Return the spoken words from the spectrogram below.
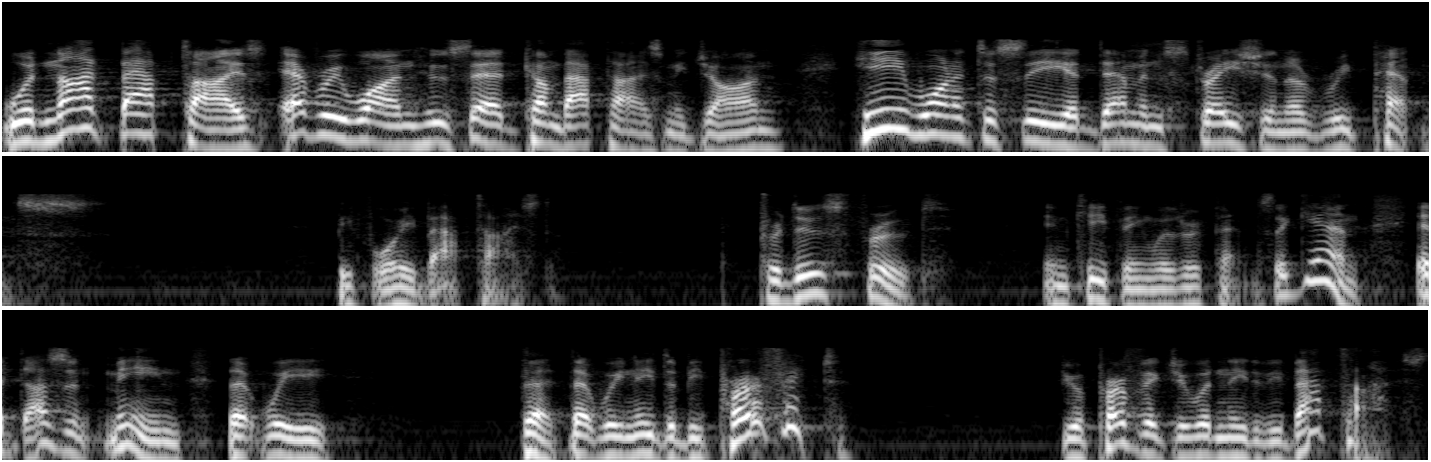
would not baptize everyone who said, Come baptize me, John. He wanted to see a demonstration of repentance before he baptized them. Produce fruit in keeping with repentance. Again, it doesn't mean that we that, that we need to be perfect. If you were perfect, you wouldn't need to be baptized.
